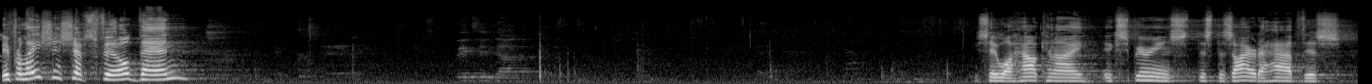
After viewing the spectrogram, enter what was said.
if relationships filled, then You say, well, how can I experience this desire to have this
